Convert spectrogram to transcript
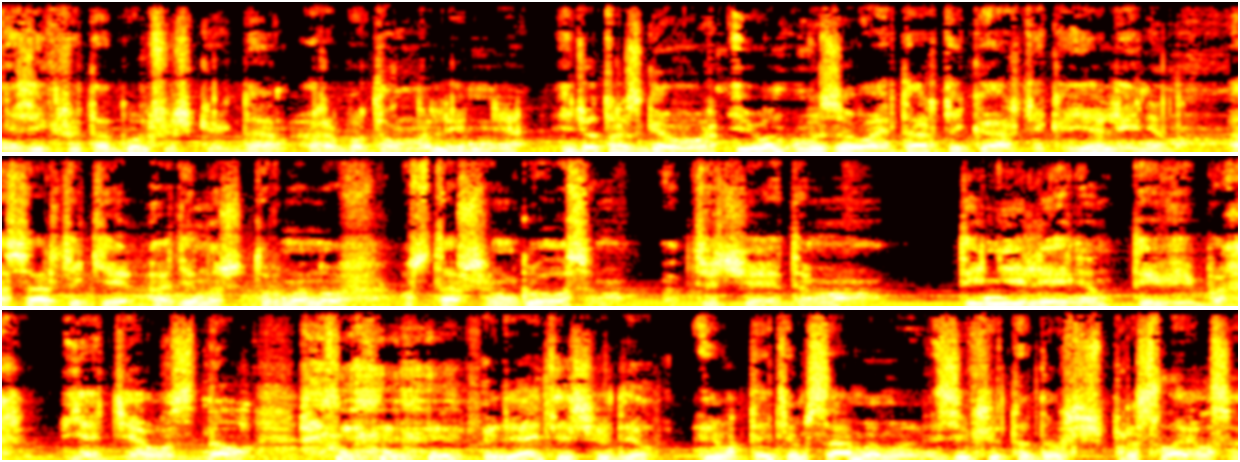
Зигфрид Адольфович, когда работал на Ленине, идет разговор. И он вызывает Артика, Артика, я Ленин. А с Артики один из штурманов уставшим голосом отвечает ему, ты не Ленин, ты Вибах. Я тебя узнал. Понимаете, что дело? И вот этим самым Зигфрид Адольфович прославился.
